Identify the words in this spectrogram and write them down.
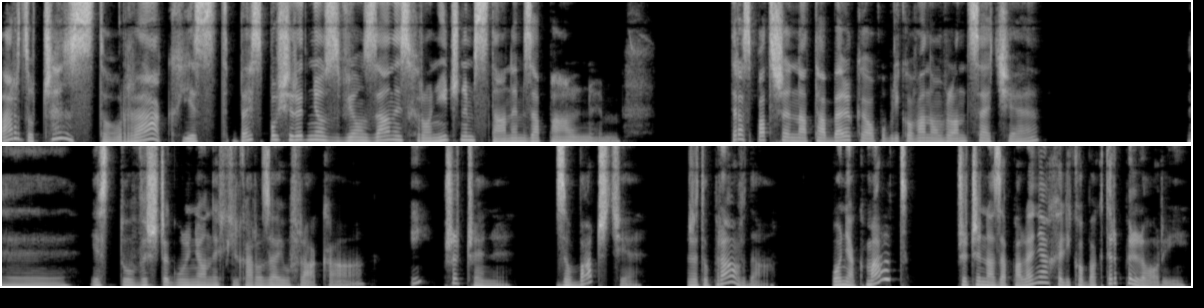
bardzo często rak jest bezpośrednio związany z chronicznym stanem zapalnym. Teraz patrzę na tabelkę opublikowaną w Lancecie Y, jest tu wyszczególnionych kilka rodzajów raka i przyczyny. Zobaczcie, że to prawda. Łoniak malt, przyczyna zapalenia Helicobacter pylori.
